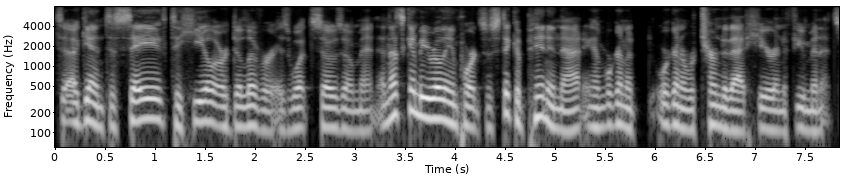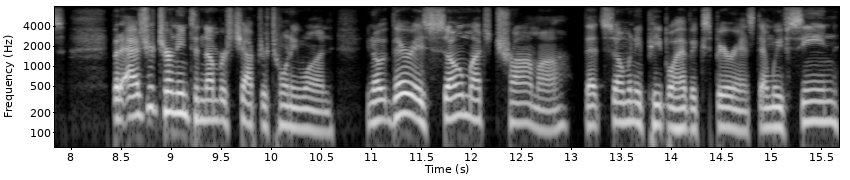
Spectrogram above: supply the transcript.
to, again, to save, to heal, or deliver is what sozo meant, and that's going to be really important. So stick a pin in that, and we're gonna we're gonna return to that here in a few minutes. But as you're turning to Numbers chapter 21, you know there is so much trauma that so many people have experienced, and we've seen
